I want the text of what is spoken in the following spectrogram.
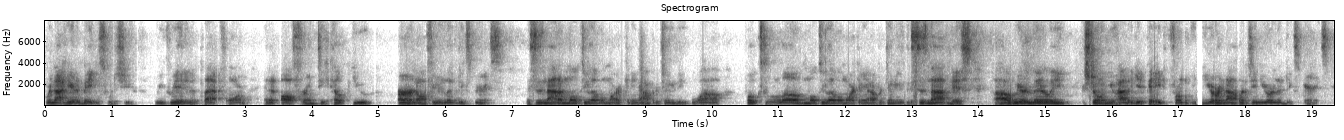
We're not here to bait and switch you. We created a platform and an offering to help you earn off your lived experience. This is not a multi level marketing opportunity. While folks love multi level marketing opportunities, this is not this. Uh, we are literally showing you how to get paid from your knowledge and your lived experience.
